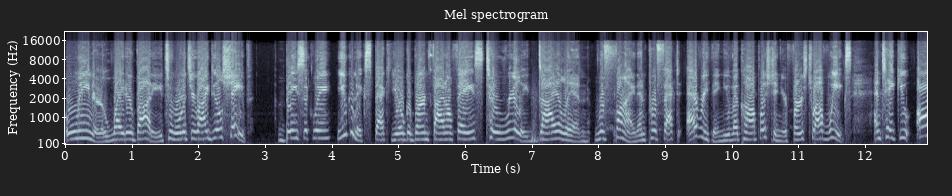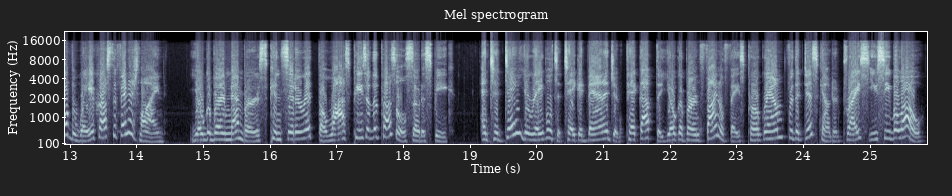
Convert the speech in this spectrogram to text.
leaner, lighter body towards your ideal shape. Basically, you can expect Yoga Burn Final Phase to really dial in, refine, and perfect everything you've accomplished in your first 12 weeks and take you all the way across the finish line. Yoga Burn members consider it the last piece of the puzzle, so to speak. And today you're able to take advantage and pick up the Yoga Burn Final Phase program for the discounted price you see below.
